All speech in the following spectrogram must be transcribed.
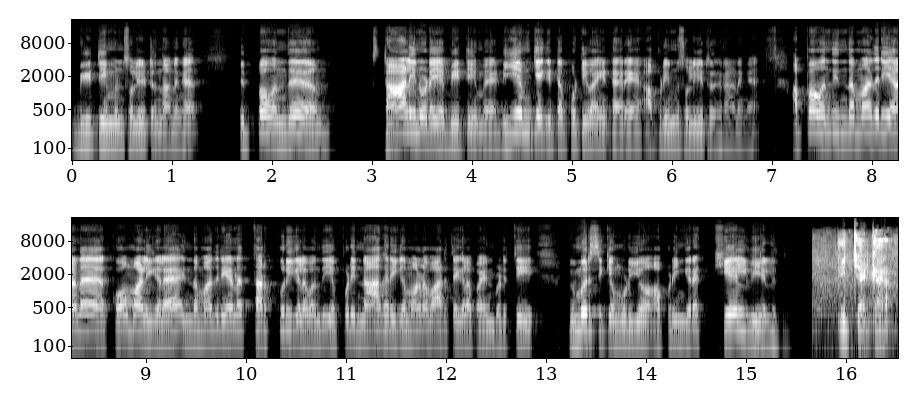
பி டீம்னு சொல்லிட்டு இருந்தானுங்க. இப்போ வந்து ஸ்டாலினுடைய பி டீமு டிஎம்கே கிட்ட பொட்டி வாங்கிட்டாரு அப்படின்னு சொல்லிட்டு இருக்கிறானுங்க. அப்போ வந்து இந்த மாதிரியான கோமாளிகளை இந்த மாதிரியான தற்குறிகளை வந்து எப்படி நாகரிகமான வார்த்தைகளை பயன்படுத்தி விமர்சிக்க முடியும் அப்படிங்கிற கேள்வி எழுது. பிச்சைக்காரன்.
